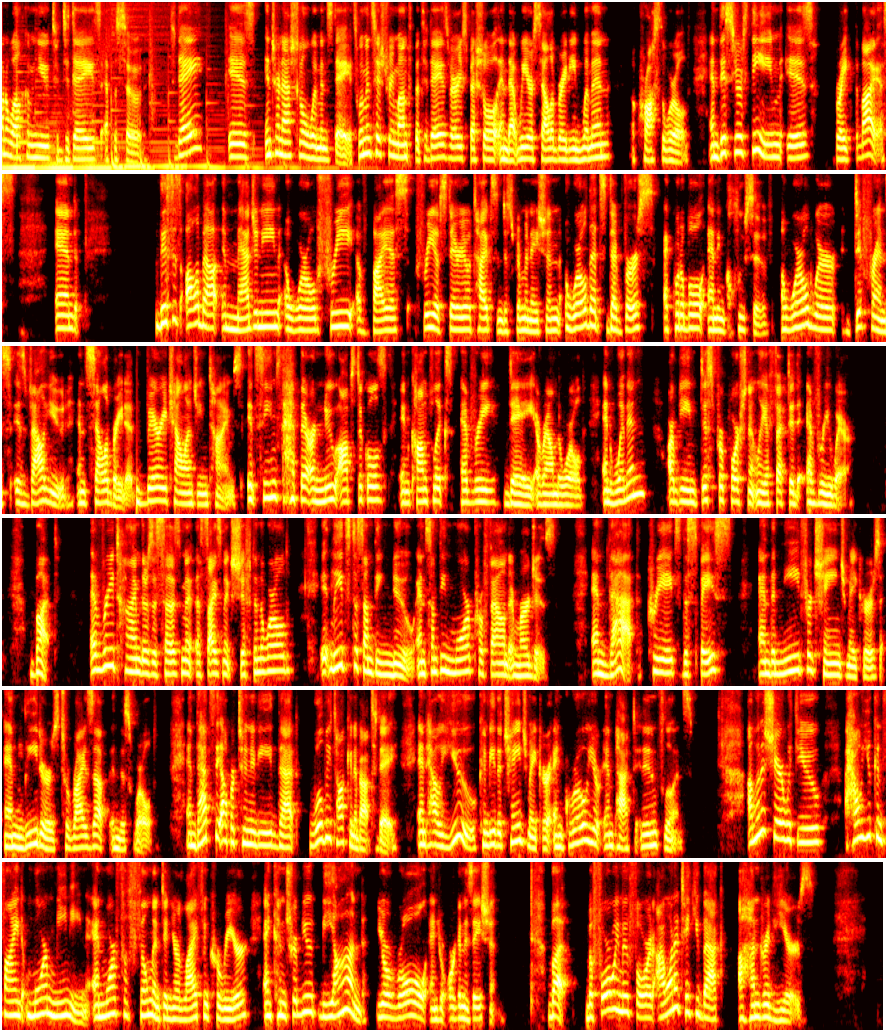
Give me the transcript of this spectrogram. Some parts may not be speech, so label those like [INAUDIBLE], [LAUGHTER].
Want to welcome you to today's episode. Today is International Women's Day. It's Women's History Month, but today is very special in that we are celebrating women across the world. And this year's theme is Break the Bias. And this is all about imagining a world free of bias, free of stereotypes and discrimination, a world that's diverse, equitable, and inclusive, a world where difference is valued and celebrated. Very challenging times. It seems [LAUGHS] that there are new obstacles and conflicts every day around the world, and women are being disproportionately affected everywhere. But every time there's a seismic, a seismic shift in the world, it leads to something new and something more profound emerges. And that creates the space and the need for change makers and leaders to rise up in this world. And that's the opportunity that we'll be talking about today and how you can be the change maker and grow your impact and influence. I'm going to share with you how you can find more meaning and more fulfillment in your life and career and contribute beyond your role and your organization. But before we move forward, I want to take you back a hundred years.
